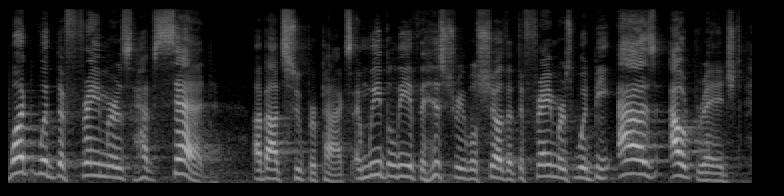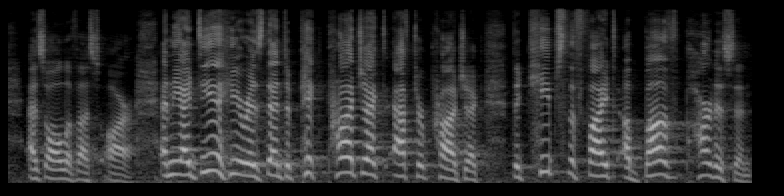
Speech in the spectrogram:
what would the framers have said about super PACs. And we believe the history will show that the framers would be as outraged as all of us are. And the idea here is then to pick project after project that keeps the fight above partisan,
